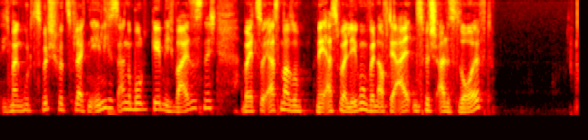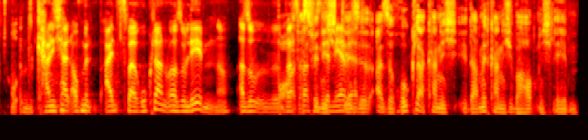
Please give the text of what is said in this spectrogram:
Ich meine, gut, Switch wird es vielleicht ein ähnliches Angebot geben, ich weiß es nicht. Aber jetzt so erstmal so eine erste Überlegung, wenn auf der alten Switch alles läuft, kann ich halt auch mit ein, zwei Rucklern oder so leben, ne? Also, Boah, was, das was ist der ich, Mehrwert? diese, also Ruckler kann ich, damit kann ich überhaupt nicht leben.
